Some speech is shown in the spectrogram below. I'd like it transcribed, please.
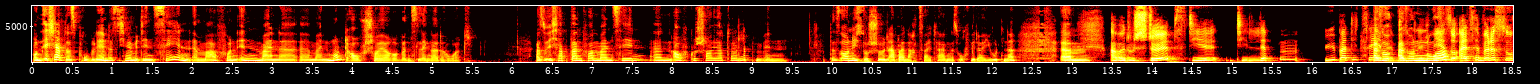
Und ich habe das Problem, dass ich mir mit den Zähnen immer von innen meine, äh, meinen Mund aufscheuere, wenn es länger dauert. Also ich habe dann von meinen Zähnen äh, aufgescheuerte Lippen innen. Das ist auch nicht so schön, aber nach zwei Tagen ist auch wieder gut, ne? Ähm, aber du stülpst die, die Lippen über die Zähne. Also, also nur. Nee, so als würdest du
